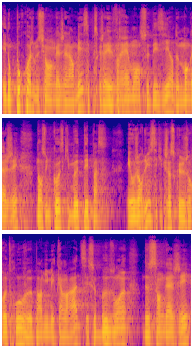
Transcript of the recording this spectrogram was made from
et donc pourquoi je me suis engagé à l'armée, c'est parce que j'avais vraiment ce désir de m'engager dans une cause qui me dépasse. Et aujourd'hui, c'est quelque chose que je retrouve parmi mes camarades, c'est ce besoin de s'engager,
